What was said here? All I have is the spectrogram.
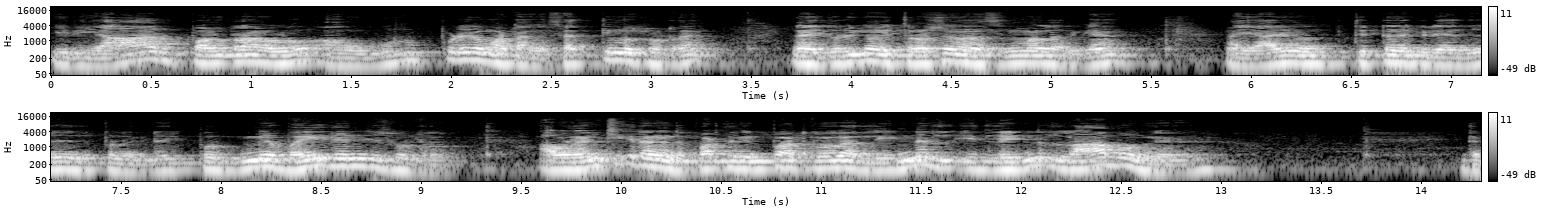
இது யார் பண்றாங்களோ அவங்க உருப்படவே மாட்டாங்க. சத்தியமா சொல்றேன். நான் இது வரைக்கும் இத்தனை வருஷம் நான் சினிமாவில் இருக்கேன். நான் யாரையும் வந்து திட்டது கிடையாது இது பண்ண கிடையாது. இப்போ உண்மையாக வயிறறிஞ்சு சொல்றேன். அவங்க நினைச்சுக்கிறாங்க இந்த படத்தை நிப்பாட்டுறதுல அதுல என்ன இதுல என்ன லாபங்க இந்த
